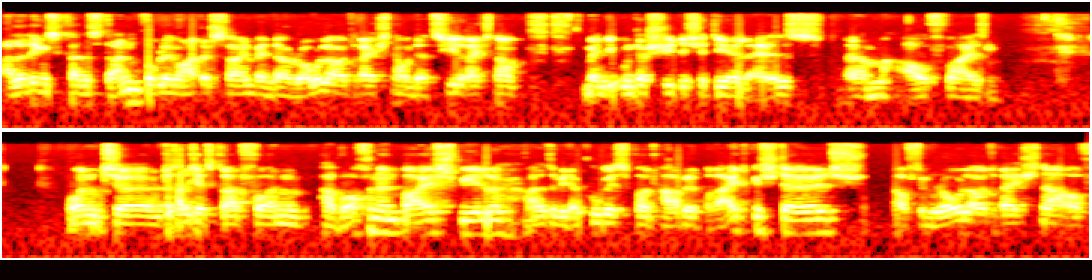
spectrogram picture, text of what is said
allerdings kann es dann problematisch sein, wenn der Rollout-Rechner und der Zielrechner, wenn die unterschiedliche DLLs ähm, aufweisen. Und äh, das hatte ich jetzt gerade vor ein paar Wochen ein Beispiel, also wieder QGIS portabel bereitgestellt, auf dem Rollout-Rechner, auf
